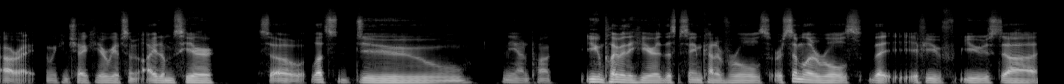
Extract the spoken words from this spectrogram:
All right, and we can check here. We have some items here. So let's do neon punk. You can play with it here. The same kind of rules or similar rules that if you've used uh,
